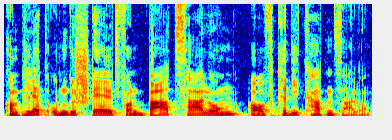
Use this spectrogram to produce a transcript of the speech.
komplett umgestellt von Barzahlung auf Kreditkartenzahlung.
